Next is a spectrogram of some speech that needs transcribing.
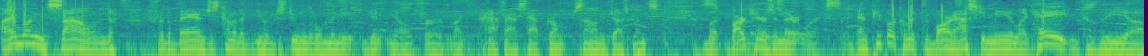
I'm running sound for the band, just kind of like, you know, just doing little mini, you know, for like half-ass, half-drunk sound adjustments. But bartenders in there, it works. and people are coming to the bar and asking me like, "Hey," because the uh,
